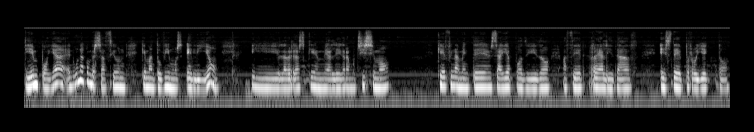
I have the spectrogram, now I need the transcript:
tiempo ya en una conversación que mantuvimos él y yo y la verdad es que me alegra muchísimo que finalmente se haya podido hacer realidad este proyecto.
